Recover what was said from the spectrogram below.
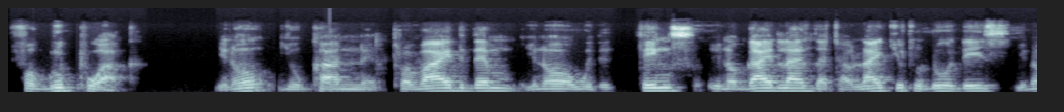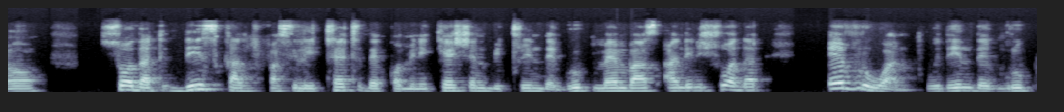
for group work. You know, you can provide them, you know, with things, you know, guidelines that I would like you to do this, you know, so that this can facilitate the communication between the group members and ensure that everyone within the group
